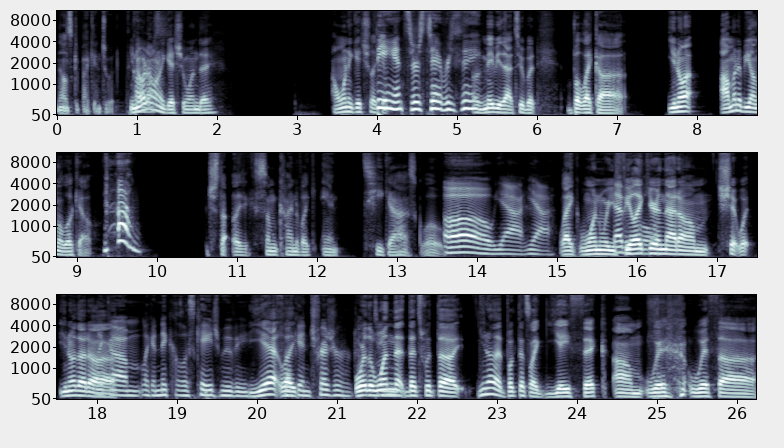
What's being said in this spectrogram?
Now let's get back into it. You know what I want to get you one day? I want to get you like the a- answers to everything. uh, maybe that too, but but like uh, you know what? I'm gonna be on the lookout. Just uh, like some kind of like antique ass globe, oh yeah, yeah. like one where you that'd feel like you're in that um shit. What you know that uh like um like a Nicolas Cage movie. yeah like Fucking treasure. or the one that that's with the you know that book that's like yay thick um with with uh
